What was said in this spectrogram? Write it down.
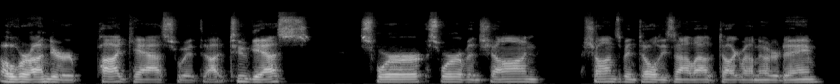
over under podcast with uh, two guests, Swerve, Swerve and Sean. Sean's been told he's not allowed to talk about Notre Dame.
